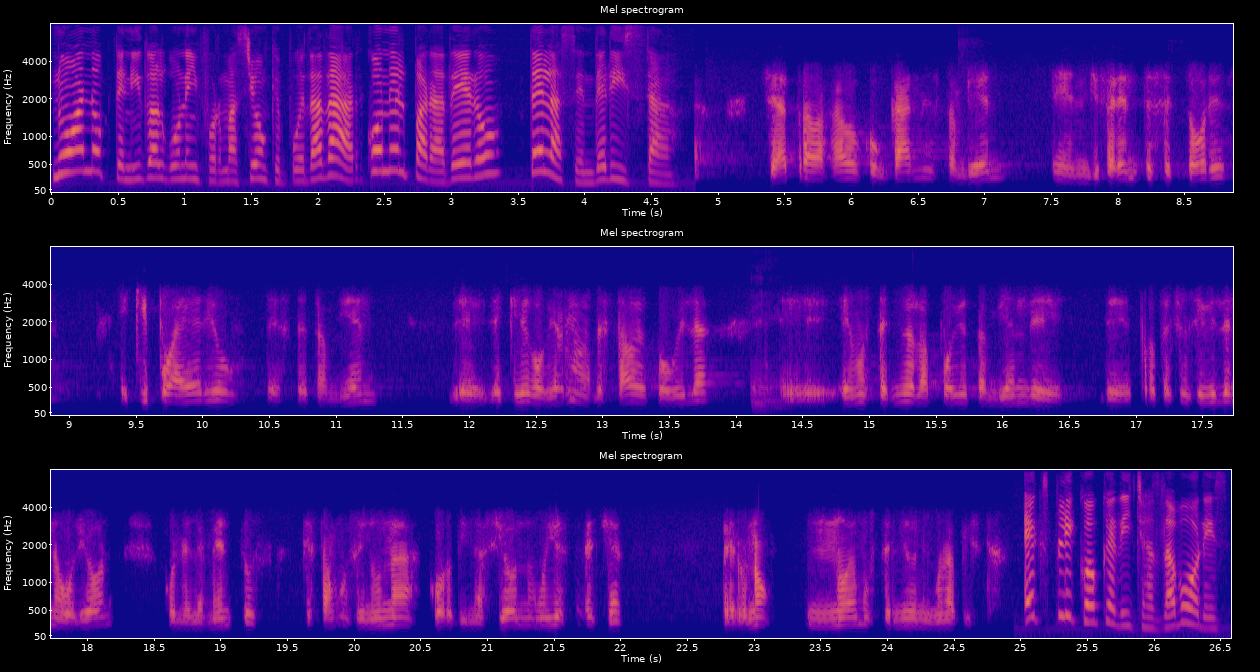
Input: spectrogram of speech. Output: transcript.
no han obtenido alguna información que pueda dar con el paradero de la senderista. Se ha trabajado con canes también en diferentes sectores, equipo aéreo, este también de, de aquí de gobierno del estado de Coahuila, eh, hemos tenido el apoyo también de, Protección Civil de Nuevo León con elementos que estamos en una coordinación muy estrecha, pero no, no hemos tenido ninguna pista. Explicó que dichas labores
